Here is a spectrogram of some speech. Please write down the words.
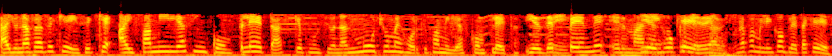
hay una frase que dice que hay familias incompletas que funcionan mucho mejor que familias completas y es depende el manejo que le demos. Una familia incompleta qué es?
